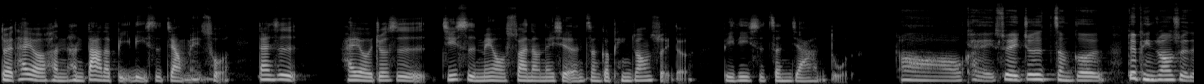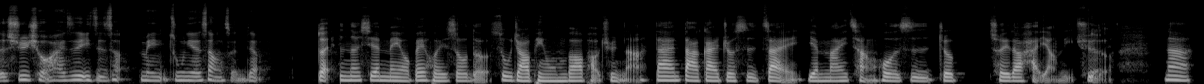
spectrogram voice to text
对，它有很很大的比例是这样，没错。但是还有就是，即使没有算到那些人，整个瓶装水的比例是增加很多的。哦，OK，所以就是整个对瓶装水的需求还是一直上每逐年上升这样。对，那些没有被回收的塑胶瓶，我们不知道跑去哪，但大概就是在掩埋场，或者是就吹到海洋里去了。那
